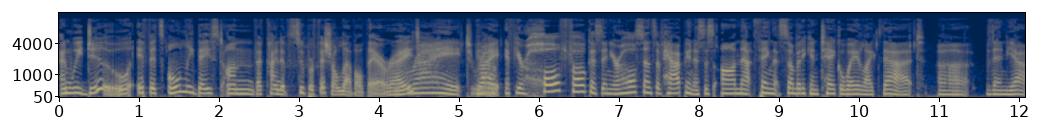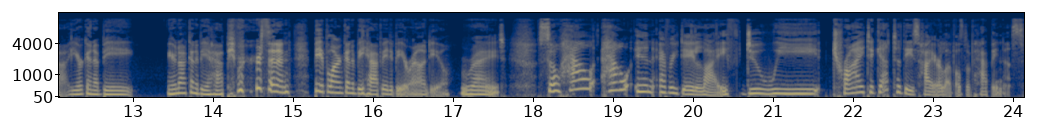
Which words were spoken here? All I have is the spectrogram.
And we do if it's only based on the kind of superficial level there, right? Right, yeah. right. If your whole focus and your whole sense of happiness is on that thing that somebody can take away like that, uh, then yeah, you're going to be you're not going to be a happy person and people aren't going to be happy to be around you. Right. So how how in everyday life do we try to get to these higher levels of happiness?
